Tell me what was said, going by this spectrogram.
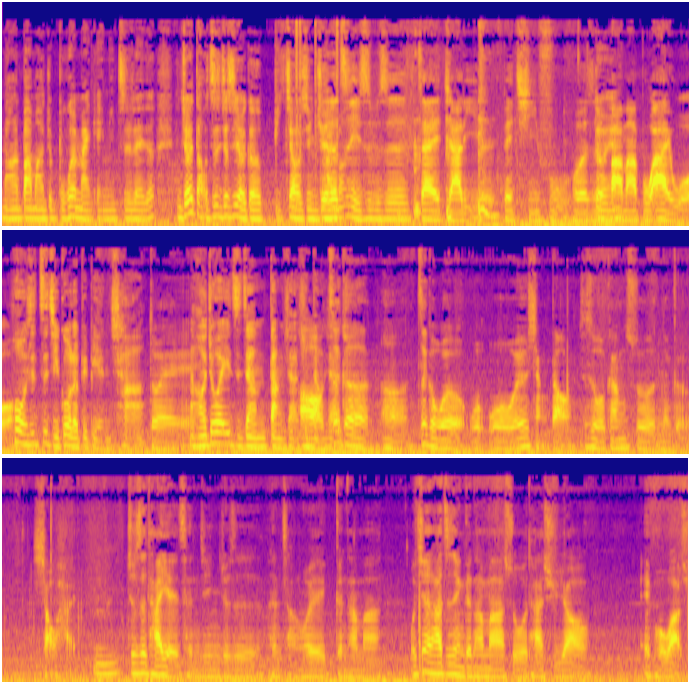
然后爸妈就不会买给你之类的，你就会导致就是有一个比较性觉得自己是不是在家里被欺负，或者对。是爸妈不爱我？或者是自己过得比别人差，对，然后就会一直这样荡下去。哦荡，下去。这个，嗯，这个我有我我我有想到，就是我刚刚说的那个小孩，嗯就是他也曾经就是很常会跟他妈，我记得他之前跟他妈说他需要 Apple Watch，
